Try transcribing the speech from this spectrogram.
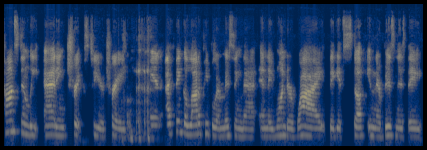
constantly adding tricks to your trade. and I think a lot of people are missing that and they wonder why they get stuck in their business. They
